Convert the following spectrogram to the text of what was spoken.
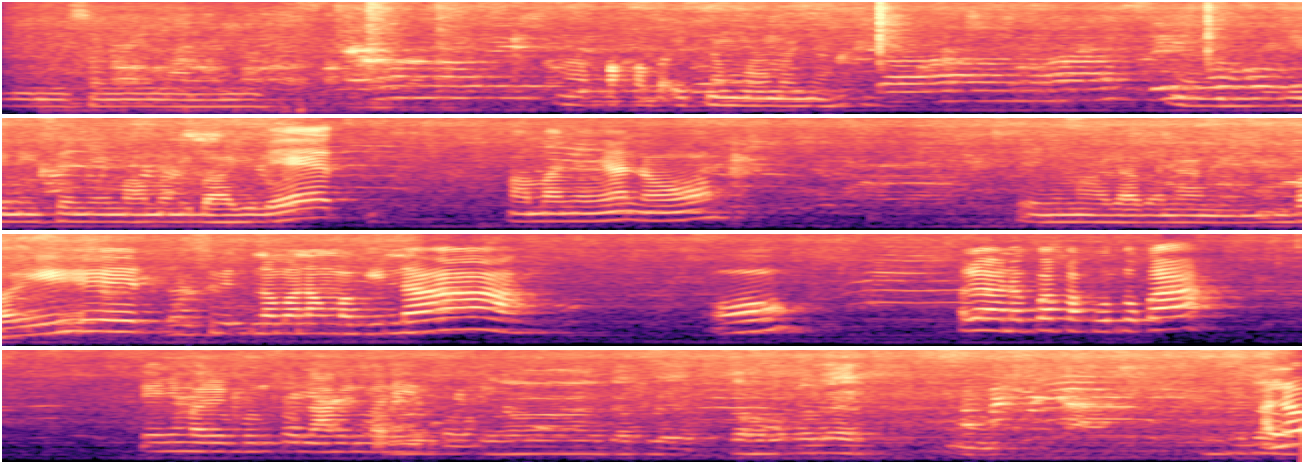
Linisan niya yung mama niya. Napakabait ng mama niya. Ayan, linisan niya yung mama ni Violet. Mama niya yan, oh. Yan yung mga alaga namin. Ang bait. Ang sweet naman ng magina. Oh. Wala, nagpapakuto ka? Yan yung malibunso namin maliit, oh. Ano?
